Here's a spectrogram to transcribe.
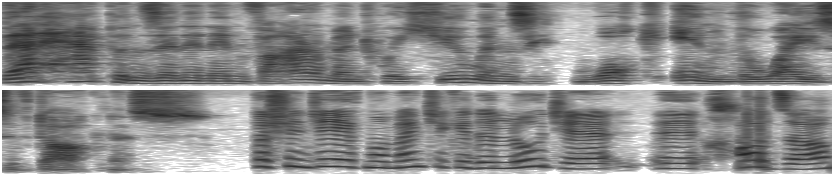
That happens in an environment where humans walk in the ways of darkness. To się dzieje w momencie, kiedy ludzie y, chodzą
